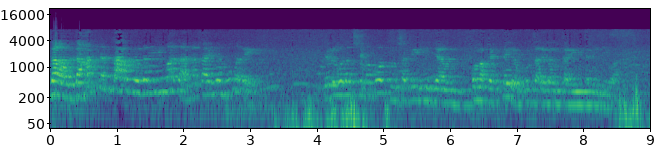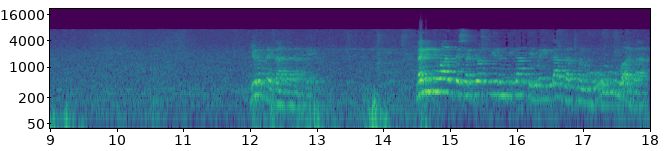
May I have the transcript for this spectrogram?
Now, lahat ng tao yung naniniwala na kaya niyang bumalik. Pero walang sumagot kung sabihin niya, umakit kayo kung talagang kayo naniniwala. Yun ang kailangan natin. Naniniwala tayo sa Diyos, pero hindi natin may lagap ng buong wala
